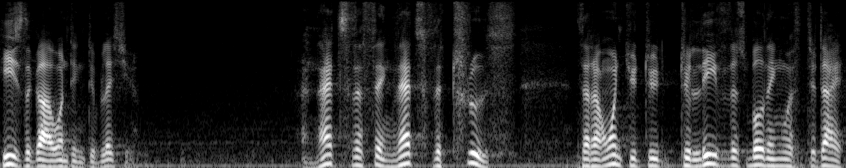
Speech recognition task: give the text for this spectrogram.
He's the guy wanting to bless you. That's the thing, that's the truth that I want you to, to leave this building with today.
